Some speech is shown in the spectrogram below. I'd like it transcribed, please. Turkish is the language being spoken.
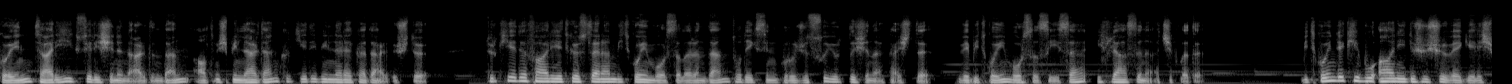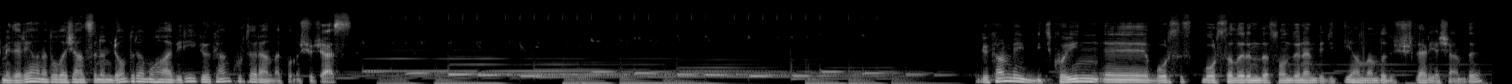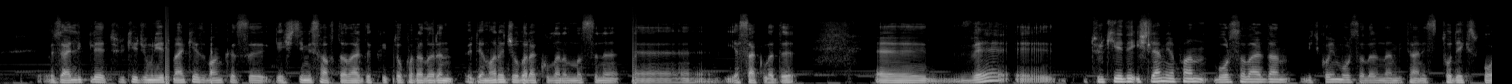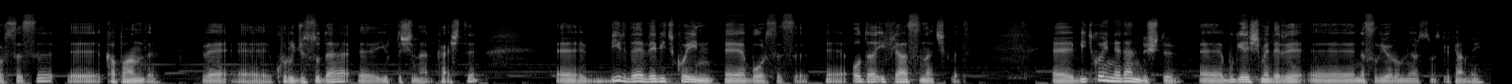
Bitcoin tarihi yükselişinin ardından 60 binlerden 47 binlere kadar düştü. Türkiye'de faaliyet gösteren Bitcoin borsalarından TODEX'in kurucusu yurt dışına kaçtı ve Bitcoin borsası ise iflasını açıkladı. Bitcoin'deki bu ani düşüşü ve gelişmeleri Anadolu Ajansı'nın Londra muhabiri Gökhan Kurtaran'la konuşacağız. Gökhan Bey, Bitcoin e, borsas, borsalarında son dönemde ciddi anlamda düşüşler yaşandı. Özellikle Türkiye Cumhuriyet Merkez Bankası geçtiğimiz haftalarda kripto paraların ödeme aracı olarak kullanılmasını e, yasakladı. E, ve e, Türkiye'de işlem yapan borsalardan, Bitcoin borsalarından bir tanesi TODEX borsası e, kapandı ve e, kurucusu da e, yurt dışına kaçtı. E, bir de ve Bitcoin e, borsası, e, o da iflasını açıkladı. Bitcoin neden düştü? Bu gelişmeleri nasıl yorumluyorsunuz Gökhan Bey?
